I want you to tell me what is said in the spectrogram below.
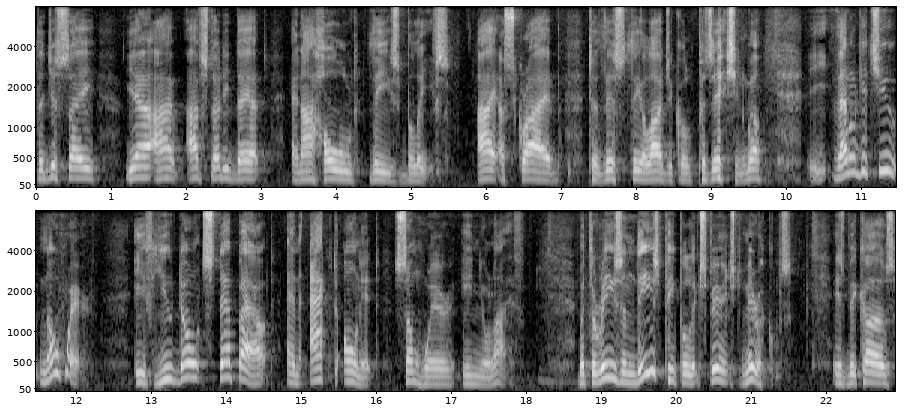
to just say, yeah, I, I've studied that and I hold these beliefs. I ascribe to this theological position. Well, that'll get you nowhere if you don't step out and act on it somewhere in your life. But the reason these people experienced miracles is because,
